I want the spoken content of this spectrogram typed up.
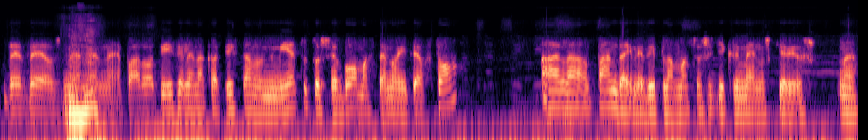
Βεβαίως, ναι, ναι, ναι. Παρότι ήθελε να κρατήσει την ανωνυμία του, το σεβόμαστε εννοείται αυτό. Αλλά πάντα είναι δίπλα μας ο συγκεκριμένος κυρίως. Ναι.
